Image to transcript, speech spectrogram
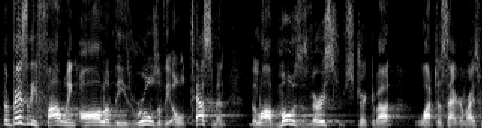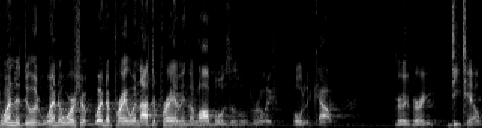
They're basically following all of these rules of the Old Testament. The law of Moses is very strict about what to sacrifice, when to do it, when to worship, when to pray, when not to pray. I mean, the law of Moses was really, holy cow, very, very detailed.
